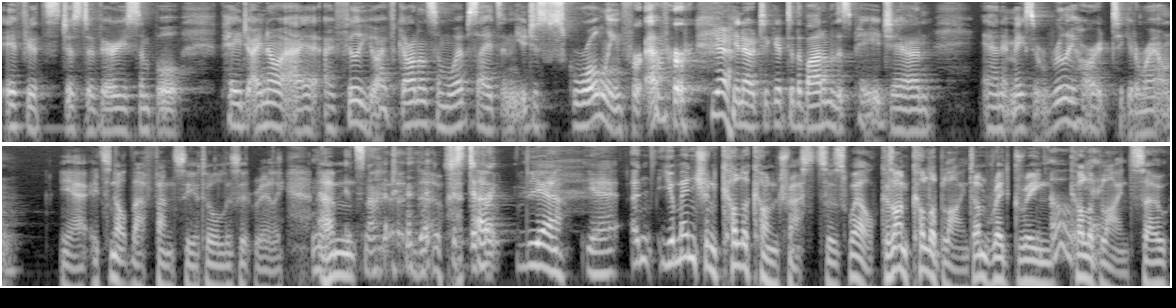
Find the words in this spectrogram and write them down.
If it's just a very simple page. I know I, I feel you. I've gone on some websites and you're just scrolling forever, Yeah. you know, to get to the bottom of this page and and it makes it really hard to get around. Yeah, it's not that fancy at all, is it really? No, it's not. it's just different. Uh, yeah, yeah. And you mentioned colour contrasts as well, because I'm colourblind. I'm red green Oh, okay. colourblind. So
